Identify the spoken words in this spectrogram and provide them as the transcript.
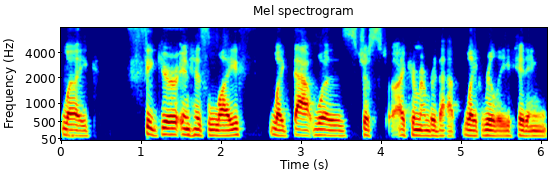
like figure in his life like that was just I can remember that like really hitting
